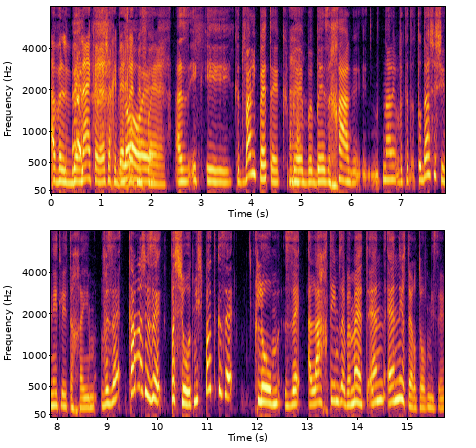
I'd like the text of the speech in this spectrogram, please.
אבל בעיניי הקריירה שלך היא בהחלט לא, אה, מפוארת. אז היא, היא כתבה לי פתק באיזה חג, נתנה לי, ותודה ששינית לי את החיים. וזה, כמה שזה פשוט, משפט כזה כלום, זה, הלכתי עם זה, באמת, אין, אין יותר טוב מזה.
